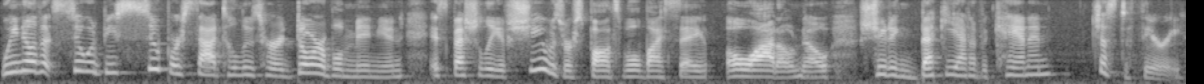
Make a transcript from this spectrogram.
We know that Sue would be super sad to lose her adorable minion, especially if she was responsible by, say, oh, I don't know, shooting Becky out of a cannon. Just a theory.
